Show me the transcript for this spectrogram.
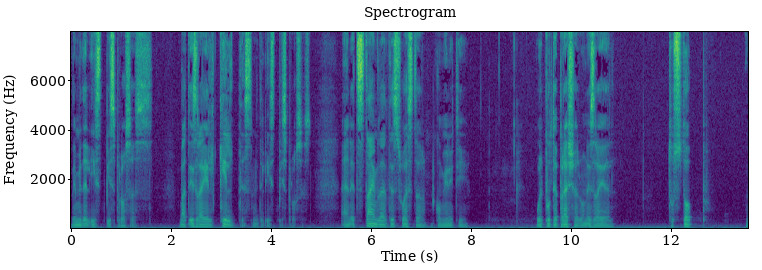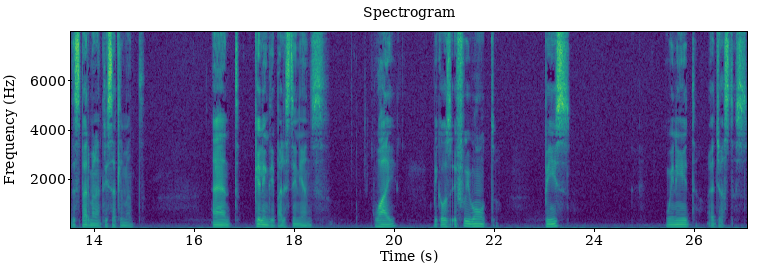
the Middle East peace process, but Israel killed this Middle East peace process. And it's time that this Western community will put a pressure on Israel to stop this permanent resettlement and killing the Palestinians. Why? Because if we want peace, we need a justice.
